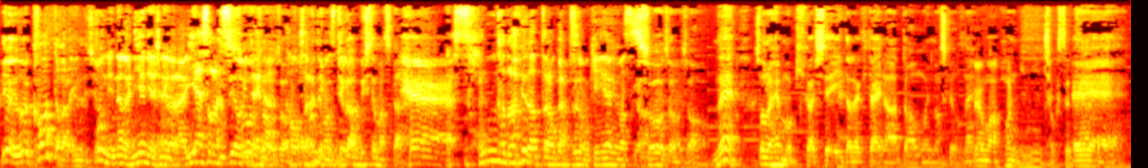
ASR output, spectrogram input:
いや、それ変わったからいいんですよ。本人なんかニヤニヤしながら、いや、そうなんですよ、みたいなそうそうそう顔されてますけど。自覚してますから。へえ、そんなダメだったのかっていうのも気になりますが。そうそうそう。ね、その辺も聞かせていただきたいなとは思いますけどねこれ。はまあ本人に直接。ええ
